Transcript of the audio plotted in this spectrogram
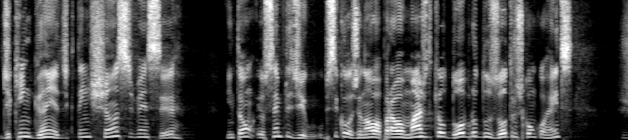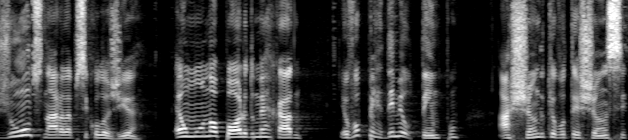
de quem ganha, de que tem chance de vencer. Então, eu sempre digo, o psicologia nova aprova mais do que o dobro dos outros concorrentes juntos na área da psicologia. É um monopólio do mercado. Eu vou perder meu tempo achando que eu vou ter chance,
